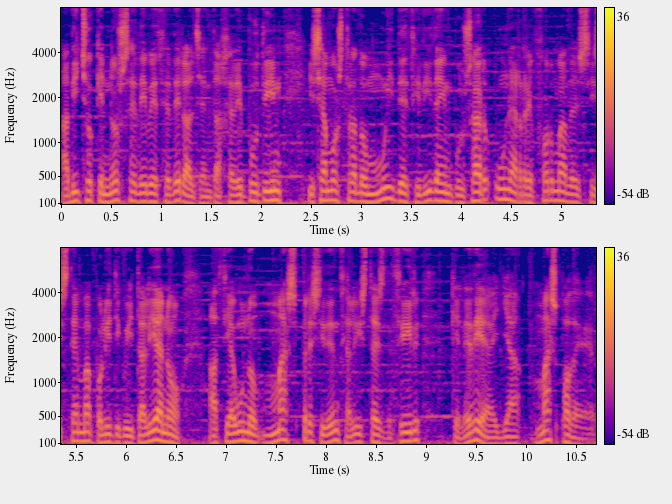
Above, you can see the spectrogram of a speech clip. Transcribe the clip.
ha dicho que no se debe ceder al chantaje de Putin y se ha mostrado muy decidida a impulsar una reforma del sistema político italiano hacia uno más presidencialista, es decir, que le dé a ella más poder.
